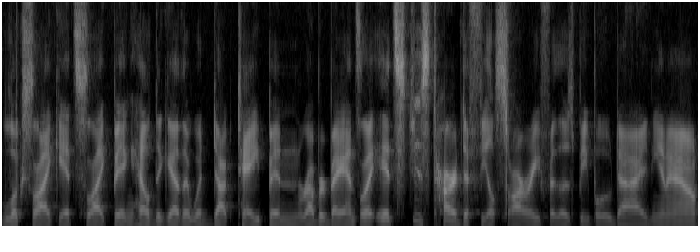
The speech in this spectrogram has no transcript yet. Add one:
looks like it's like being held together with duct tape and rubber bands. Like it's just hard to feel sorry for those people who died, you know.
